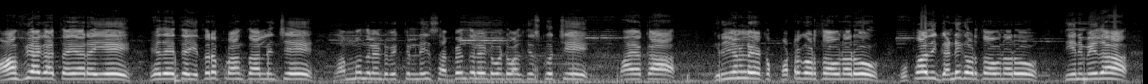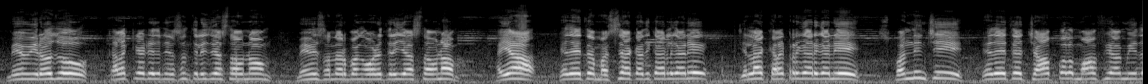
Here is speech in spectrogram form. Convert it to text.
మాఫియాగా తయారయ్యి ఏదైతే ఇతర ప్రాంతాల నుంచి సంబంధం లేని వ్యక్తుల్ని సభ్యంతం లేనటువంటి వాళ్ళు తీసుకొచ్చి మా యొక్క గిరిజనుల యొక్క పొట్ట కొడుతూ ఉన్నారు ఉపాధి గండి కొడుతూ ఉన్నారు. దీని మీద మేము ఈరోజు కలెక్టరేట్ ఎదురు నిరసన తెలియజేస్తూ ఉన్నాం. మేము ఈ సందర్భంగా కూడా తెలియజేస్తూ ఉన్నాం. అయ్యా ఏదైతే మత్స్యశాఖ అధికారులు కానీ జిల్లా కలెక్టర్ గారు కానీ స్పందించి ఏదైతే చేపల మాఫియా మీద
